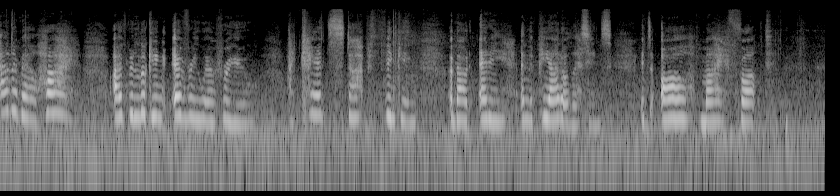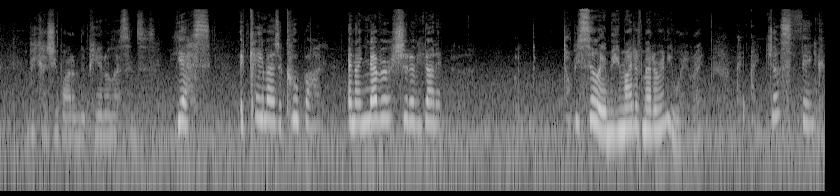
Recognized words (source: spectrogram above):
Annabelle, hi. I've been looking everywhere for you. I can't stop thinking about Eddie and the piano lessons. It's all my fault. Because you bought him the piano lessons. Yes, it came as a coupon, and I never should have done it. Don't be silly. I mean, he might have met her anyway, right? I, I just think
